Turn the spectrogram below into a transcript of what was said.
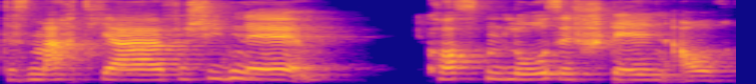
das macht ja verschiedene kostenlose Stellen auch,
